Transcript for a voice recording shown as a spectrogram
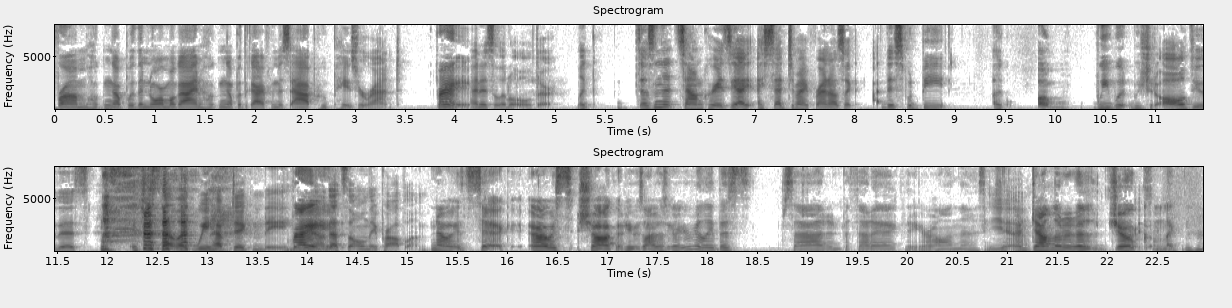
from hooking up with a normal guy and hooking up with a guy from this app who pays your rent right? and is a little older. Like, doesn't it sound crazy? I, I said to my friend, I was like, this would be like. Oh, we would we should all do this. It's just that like we have dignity. you know? Right. that's the only problem. No, it's sick. I was shocked that he was on. I was like, "Are you really this sad and pathetic that you're on this?" He's like, Yeah. I downloaded it as a joke. I'm like, mm-hmm.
